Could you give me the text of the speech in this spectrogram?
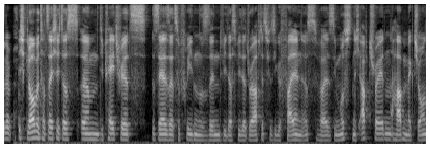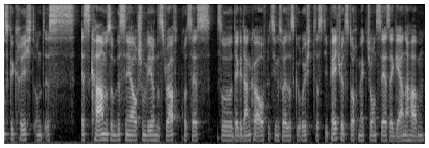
Philipp. Ich glaube tatsächlich, dass ähm, die Patriots sehr, sehr zufrieden sind, wie das wie der Draft jetzt für sie gefallen ist, weil sie mussten nicht abtraden, haben Mac Jones gekriegt und es, es kam so ein bisschen ja auch schon während des Draft-Prozesses so der Gedanke auf, beziehungsweise das Gerücht, dass die Patriots doch Mac Jones sehr, sehr gerne haben.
